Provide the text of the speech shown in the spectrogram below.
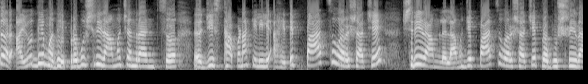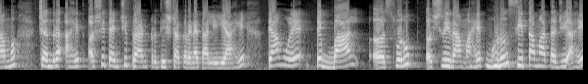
तर अयोध्येमध्ये प्रभू श्री रामचंद्रांचं जी स्थापना केलेली आहे ते पाच वर्षाचे श्रीरामलला म्हणजे पाच वर्षाचे प्रभू श्री रामचंद्र आहेत अशी त्यांची प्राणप्रतिष्ठा करण्यात आलेली आहे. त्यामुळे ते बाल स्वरूप श्रीराम आहेत म्हणून सीता माता जी आहे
